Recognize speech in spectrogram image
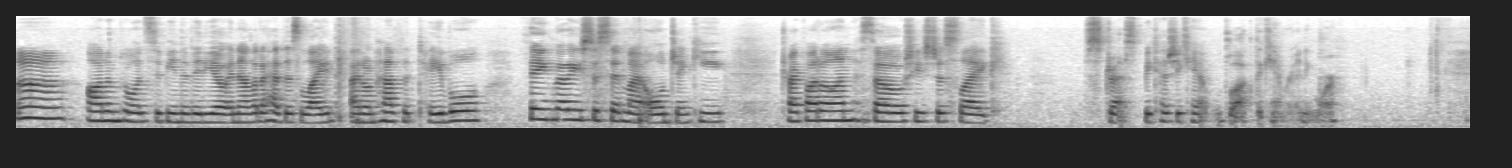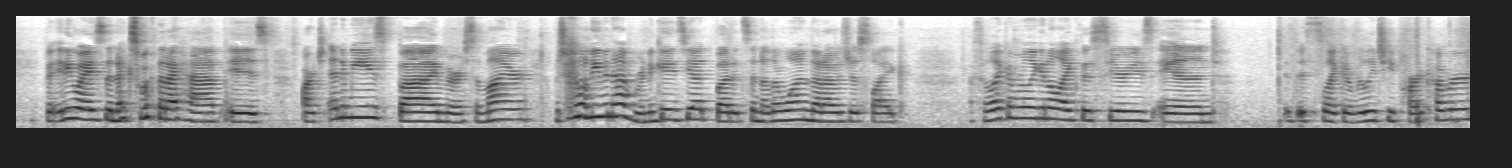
uh, Autumn wants to be in the video and now that I have this light I don't have the table thing that I used to sit my old janky tripod on so she's just like stressed because she can't block the camera anymore. But anyways the next book that I have is Arch Enemies by Marissa Meyer, which I don't even have Renegades yet, but it's another one that I was just like, I feel like I'm really gonna like this series and it's like a really cheap hardcover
